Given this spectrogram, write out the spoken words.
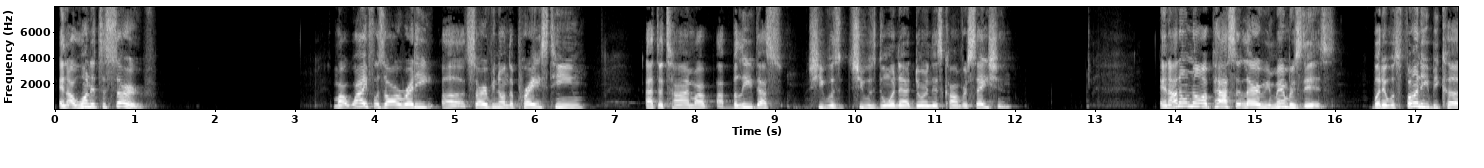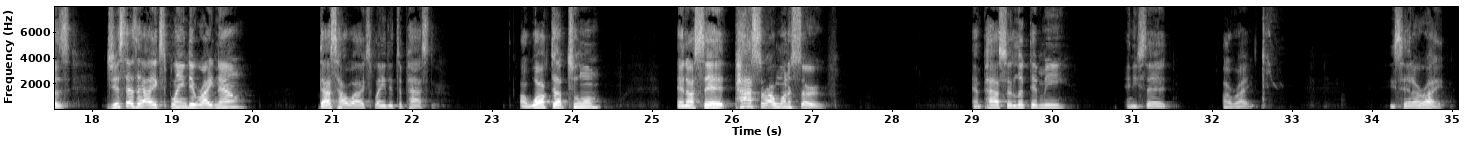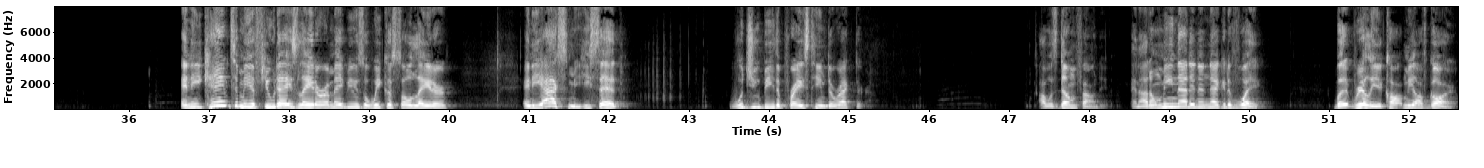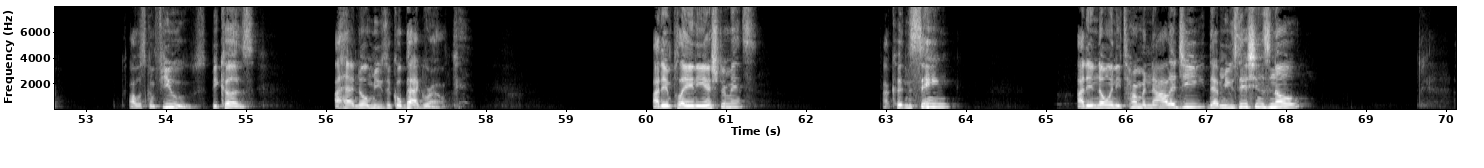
and I wanted to serve. My wife was already uh, serving on the praise team at the time. I, I believe that's she was she was doing that during this conversation. And I don't know if Pastor Larry remembers this, but it was funny because just as I explained it right now, that's how I explained it to Pastor. I walked up to him and I said, Pastor, I want to serve. And Pastor looked at me and he said, All right. He said, All right. And he came to me a few days later, or maybe it was a week or so later, and he asked me, he said, Would you be the praise team director? I was dumbfounded. And I don't mean that in a negative way, but really, it caught me off guard. I was confused because I had no musical background. I didn't play any instruments. I couldn't sing. I didn't know any terminology that musicians know.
